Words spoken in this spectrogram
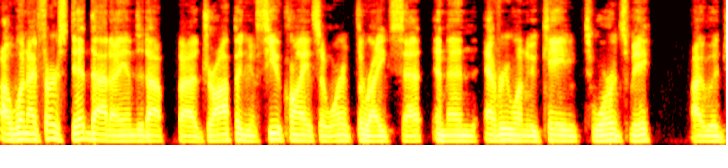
Uh, when I first did that, I ended up uh, dropping a few clients that weren't the right fit. And then everyone who came towards me, I would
